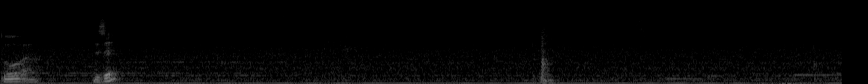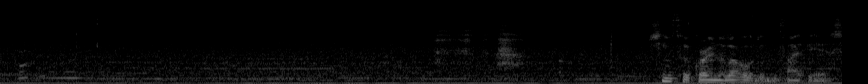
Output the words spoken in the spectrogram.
Daughter. Is it? Seems to have grown a lot older than five years.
